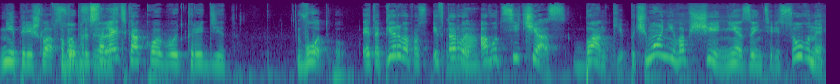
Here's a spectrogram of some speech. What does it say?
не перешла в Вы собственность. представляете, какой будет кредит? Вот, это первый вопрос. И второй, Да. а вот сейчас банки, почему они вообще не заинтересованы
